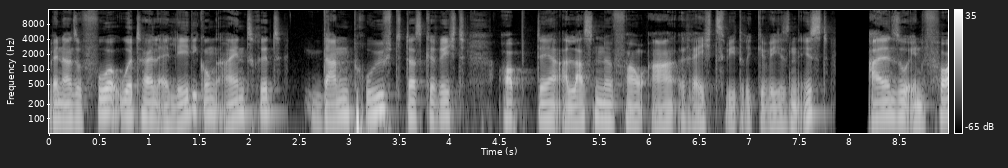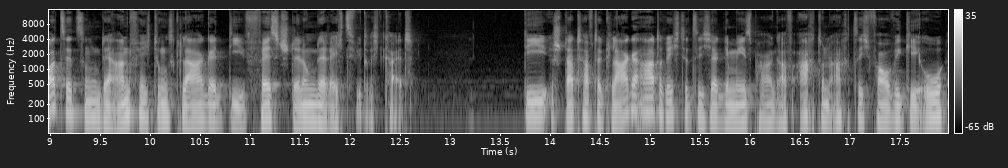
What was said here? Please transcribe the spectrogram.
Wenn also Vorurteil Erledigung eintritt, dann prüft das Gericht, ob der erlassene VA rechtswidrig gewesen ist also in Fortsetzung der Anfechtungsklage die Feststellung der Rechtswidrigkeit. Die statthafte Klageart richtet sich ja gemäß 88 VWGO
